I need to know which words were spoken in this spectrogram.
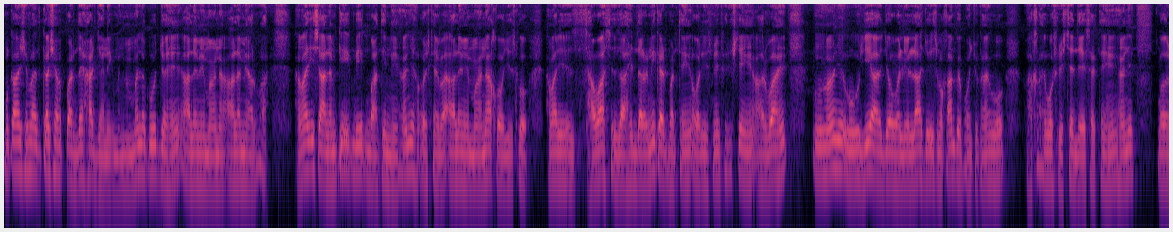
مکاشفات کشف پردے ہٹ جانے کے من ملکوت جو ہے عالم معنی، عالم اروا ہماری اس عالم کی ایک بھی ایک بات ہی ہاں جی؟ اور اس کے بعد عالم معنی کو، جس کو ہماری ہوا سے ظاہر درگ نہیں کر پڑتے ہیں اور اس میں فرشتے ہیں اروا ہیں۔ ہاں جی؟ وہ یہ جو ولی اللہ جو اس مقام پہ پہنچ چکا ہے، وہ حقائق وہ فرشتے دیکھ سکتے ہیں ہاں جی؟ اور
